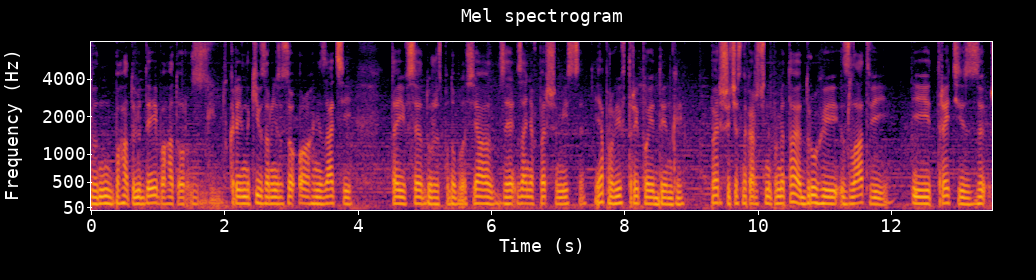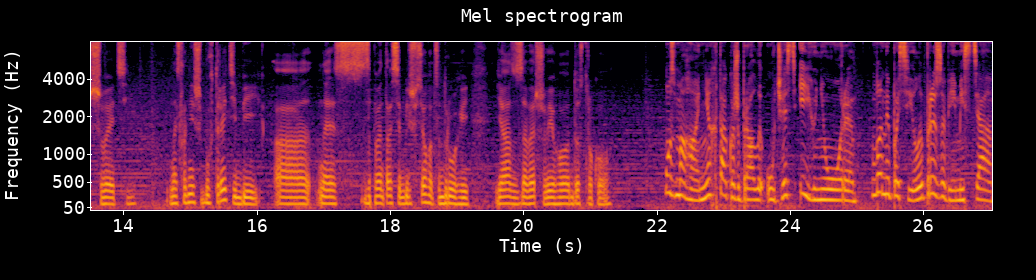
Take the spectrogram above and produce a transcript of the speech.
Ну, Багато людей, багато керівників з організа- організацій. Та і все дуже сподобалось. Я зайняв перше місце. Я провів три поєдинки. Перший, чесно кажучи, не пам'ятаю, другий з Латвії і третій з Швеції. Найскладніший був третій бій, а запам'ятався більш всього це другий. Я завершив його достроково. У змаганнях також брали участь і юніори. Вони посіли призові місця.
